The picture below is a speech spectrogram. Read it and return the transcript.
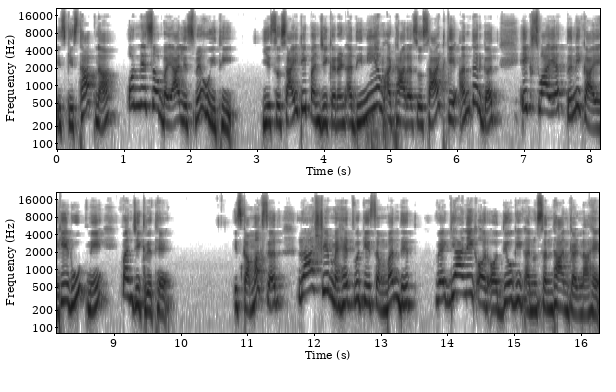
इसकी स्थापना 1942 में हुई थी। ये सोसाइटी पंजीकरण अधिनियम 1860 के अंतर्गत एक स्वायत्त निकाय के रूप में पंजीकृत है। इसका मकसद राष्ट्रीय महत्व के संबंधित वैज्ञानिक और औद्योगिक अनुसंधान करना है।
